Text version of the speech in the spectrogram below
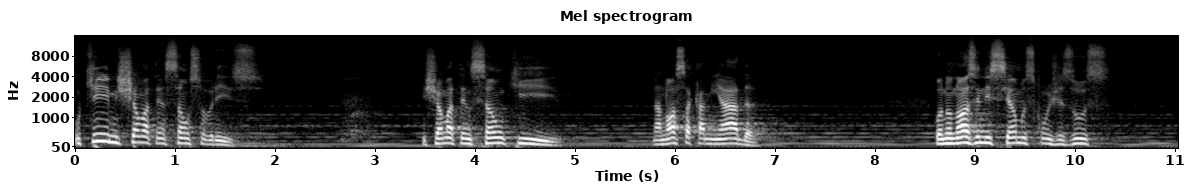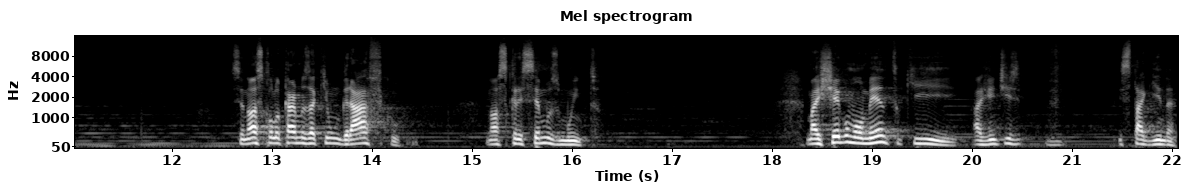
O que me chama a atenção sobre isso? Me chama a atenção que na nossa caminhada, quando nós iniciamos com Jesus, se nós colocarmos aqui um gráfico, nós crescemos muito. Mas chega um momento que a gente estagna,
